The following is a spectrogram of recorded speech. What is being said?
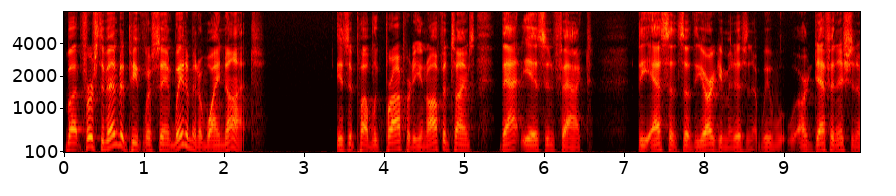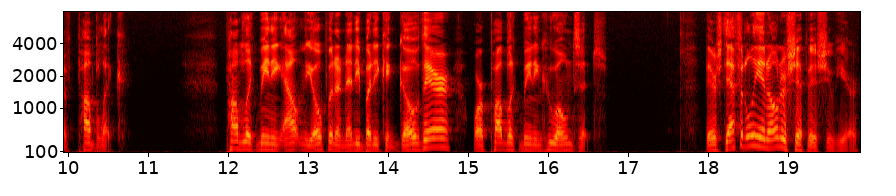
But First Amendment people are saying, wait a minute, why not? Is it public property? And oftentimes that is, in fact, the essence of the argument, isn't it? We, our definition of public. Public meaning out in the open and anybody can go there, or public meaning who owns it. There's definitely an ownership issue here.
